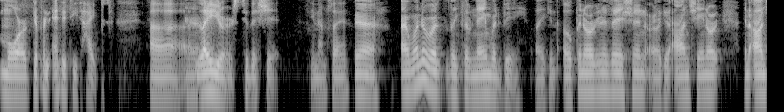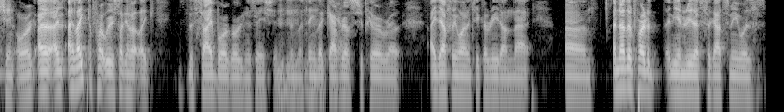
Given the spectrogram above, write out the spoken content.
more different entity types uh Yeah. layers to the shit you know what i'm saying Yeah, I wonder what like the name would be, like an open organization or like an on-chain or an on-chain org. I I, I like the part where we were talking about, like the cyborg organizations and Mhm, the thing mhm, that yeah. Shapiro wrote. I definitely want to take a read on that. Um, another part of the interview that stuck out to me was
